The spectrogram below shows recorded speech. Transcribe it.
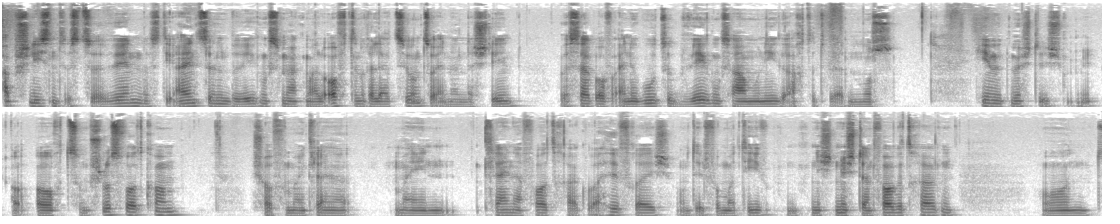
Abschließend ist zu erwähnen, dass die einzelnen Bewegungsmerkmale oft in Relation zueinander stehen, weshalb auf eine gute Bewegungsharmonie geachtet werden muss. Hiermit möchte ich auch zum Schlusswort kommen. Ich hoffe, mein kleiner, mein kleiner Vortrag war hilfreich und informativ und nicht nüchtern vorgetragen. Und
